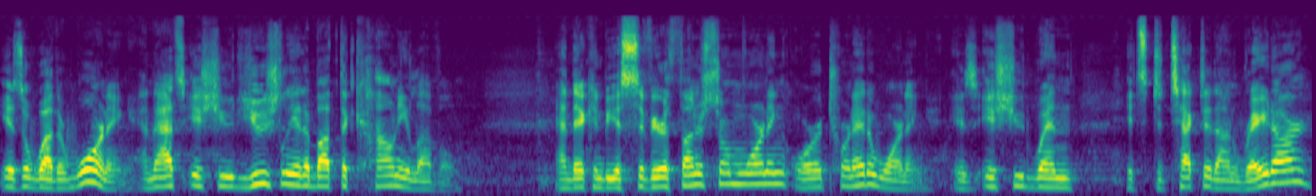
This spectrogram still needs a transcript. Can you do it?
is a weather warning, and that's issued usually at about the county level. And there can be a severe thunderstorm warning or a tornado warning is issued when it's detected on radar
